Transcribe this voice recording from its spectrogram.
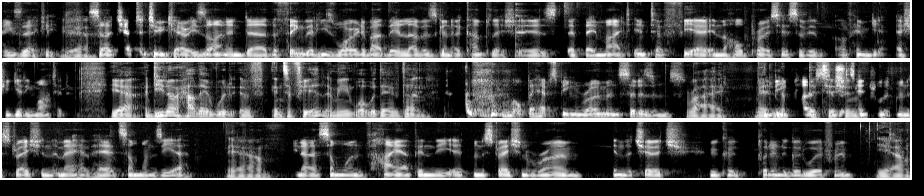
Exactly. Yeah. So chapter two carries on, and uh, the thing that he's worried about their love is going to accomplish is that they might interfere in the whole process of him, of him get, actually getting martyred. Yeah. Do you know how they would have interfered? I mean, what would they have done? or perhaps being Roman citizens. Right made being close petition. to the central administration, they may have had someone's ear. Yeah. You know, someone high up in the administration of Rome in the church who could put in a good word for him. Yeah.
